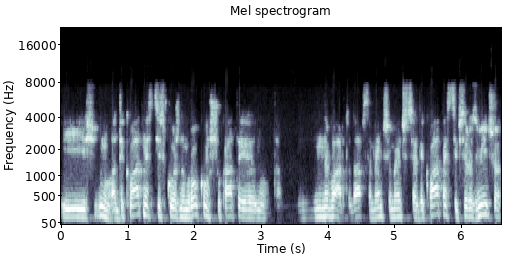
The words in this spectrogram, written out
і ну адекватності з кожним роком шукати. Ну там не варто да все менше менше цієї адекватності. Всі розуміють, що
